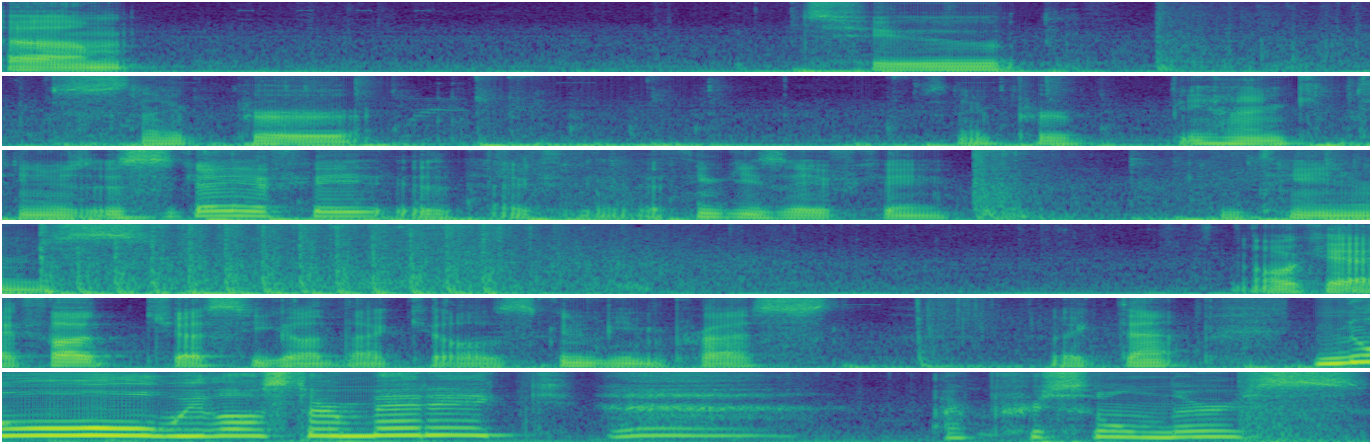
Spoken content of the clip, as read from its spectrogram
Um, two... Sniper... Sniper behind containers. Is this guy AFK? I think he's AFK. Containers. Okay, I thought Jesse got that kill. I was gonna be impressed. Like that. No! We lost our medic! Our personal nurse.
